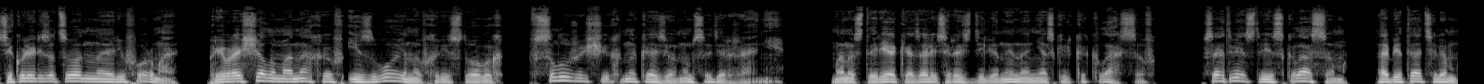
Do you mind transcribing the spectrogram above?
Секуляризационная реформа превращала монахов из воинов христовых в служащих на казенном содержании. Монастыри оказались разделены на несколько классов. В соответствии с классом Обитателям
